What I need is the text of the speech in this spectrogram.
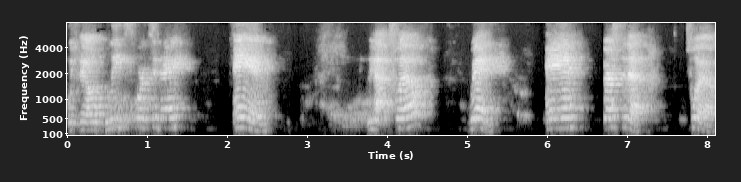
with the obliques for today. And we got 12, ready. And thrust it up. 12,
